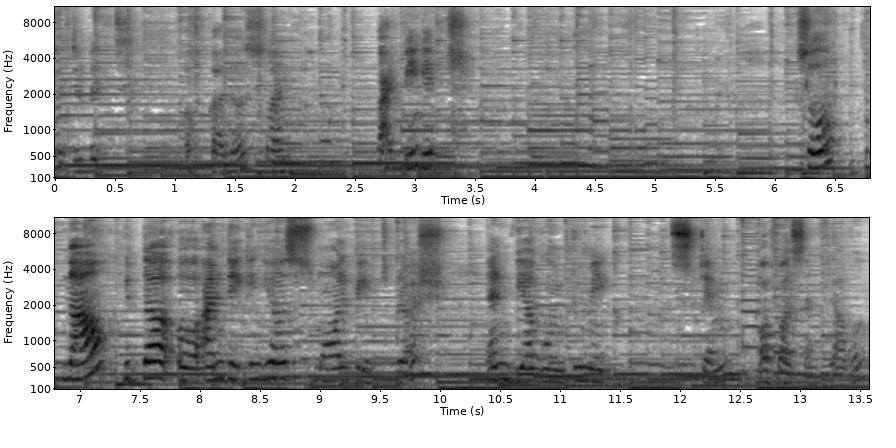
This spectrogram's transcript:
little bit of color so I'm wiping it so now with the uh, I'm taking here a small paintbrush and we are going to make stem of our sunflower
